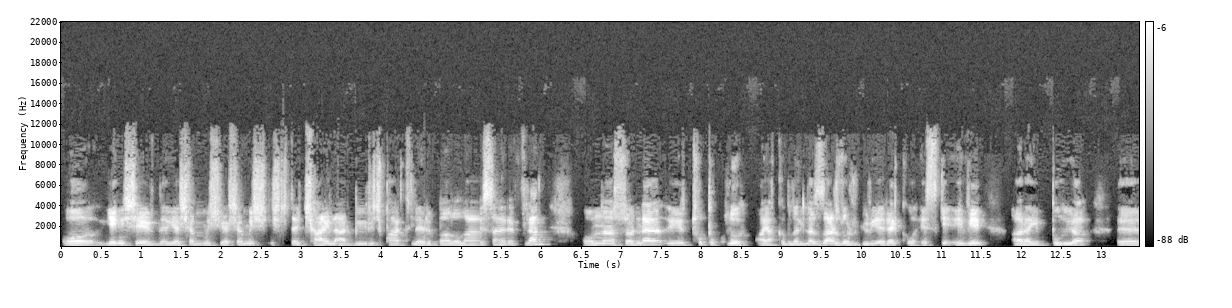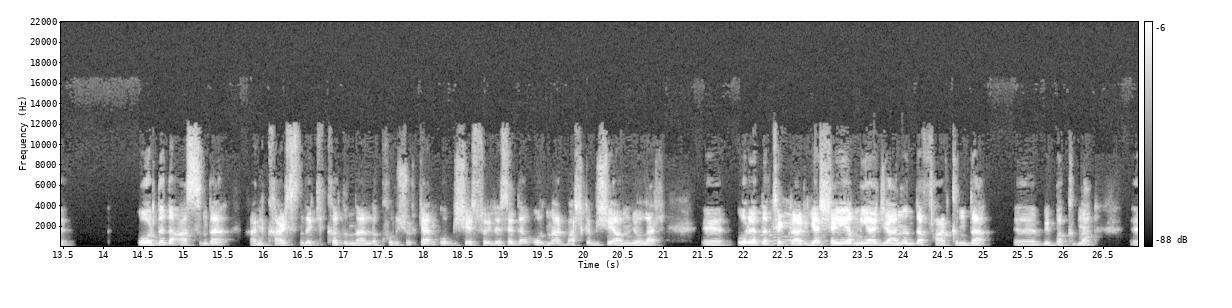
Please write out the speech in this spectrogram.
o yeni şehirde yaşamış yaşamış işte çaylar, biriç partileri, balolar vesaire filan. Ondan sonra e, topuklu ayakkabılarıyla zar zor yürüyerek o eski evi arayıp buluyor. E, orada da aslında hani karşısındaki kadınlarla konuşurken o bir şey söylese de onlar başka bir şey anlıyorlar. E, orada tekrar yaşayamayacağının da farkında e, bir bakıma. E,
